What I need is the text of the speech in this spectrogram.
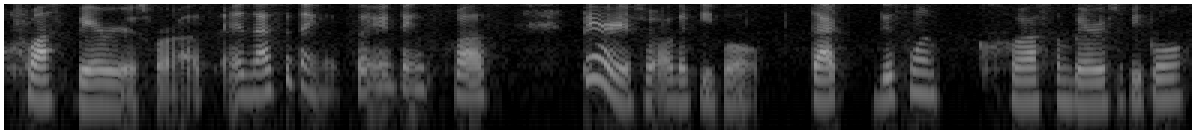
cross barriers for us. And that's the thing, like, certain things cross barriers for other people. That this one crossed some barriers for people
